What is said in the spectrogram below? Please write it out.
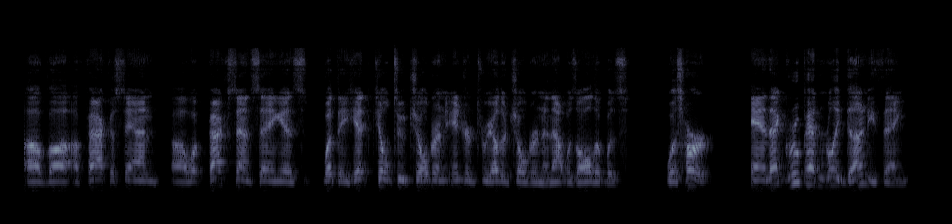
of uh, of Pakistan. Uh, what Pakistan's saying is what they hit killed two children, injured three other children, and that was all that was was hurt. And that group hadn't really done anything,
